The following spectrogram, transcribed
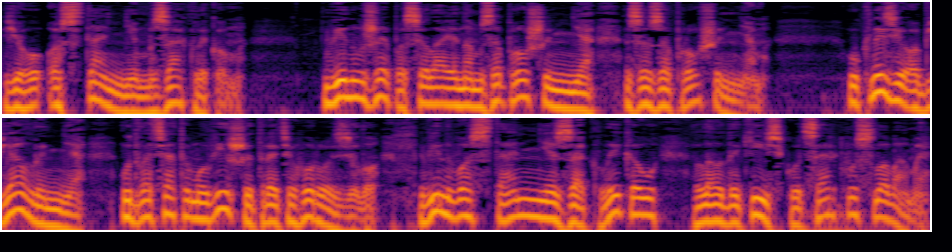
його останнім закликом. Він уже посилає нам запрошення за запрошенням. У книзі об'явлення у 20-му вірші третього розділу він востаннє закликав Лаодикійську церкву словами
